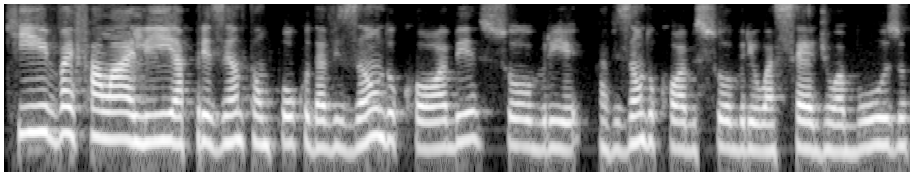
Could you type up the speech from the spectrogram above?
que vai falar ali, apresenta um pouco da visão do COB sobre a visão do COB sobre o assédio, o abuso,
